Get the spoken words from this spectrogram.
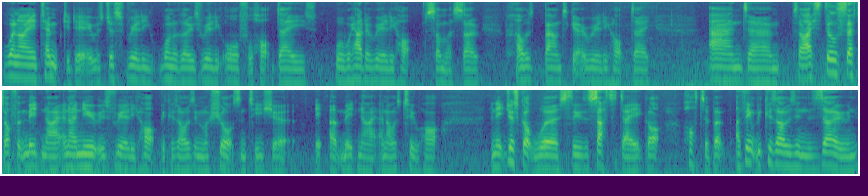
when I attempted it, it was just really one of those really awful hot days. Well, we had a really hot summer, so I was bound to get a really hot day. And um, so I still set off at midnight, and I knew it was really hot because I was in my shorts and t shirt at midnight and I was too hot. And it just got worse through the Saturday, it got hotter. But I think because I was in the zone,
